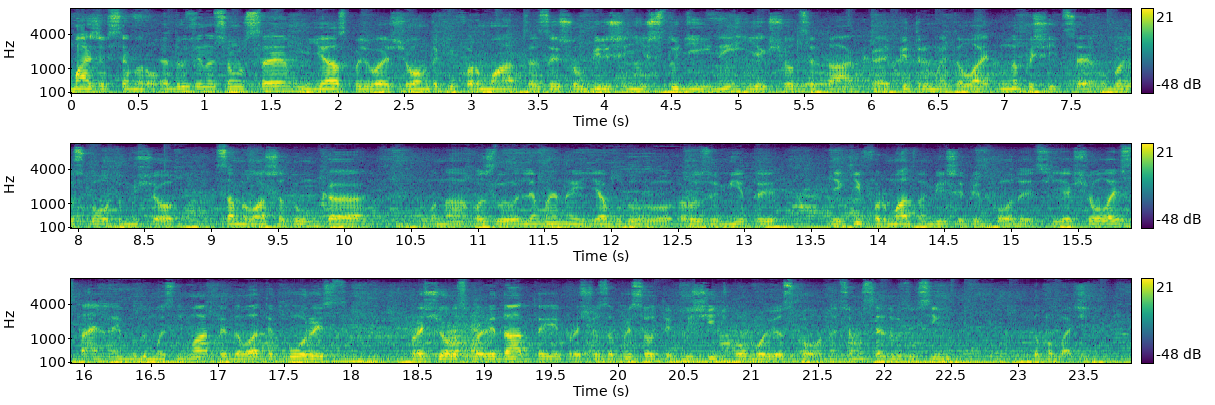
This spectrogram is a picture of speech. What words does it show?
майже все ми робимо. Друзі, на цьому все. Я сподіваюся, що вам такий формат зайшов більше ніж студійний. Якщо це так, підтримайте лайк. Напишіть це обов'язково, тому що саме ваша думка вона важлива для мене. і Я буду розуміти, який формат вам більше підходить. Якщо лайфстайльний, будемо знімати, давати користь, про що розповідати, про що записувати, пишіть обов'язково. На цьому все, друзі. Всім до побачення.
